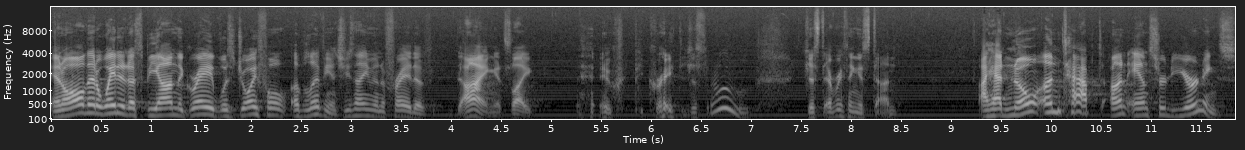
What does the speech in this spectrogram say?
And all that awaited us beyond the grave was joyful oblivion. She's not even afraid of dying. It's like, it would be great to just, woo, just everything is done. I had no untapped, unanswered yearnings.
